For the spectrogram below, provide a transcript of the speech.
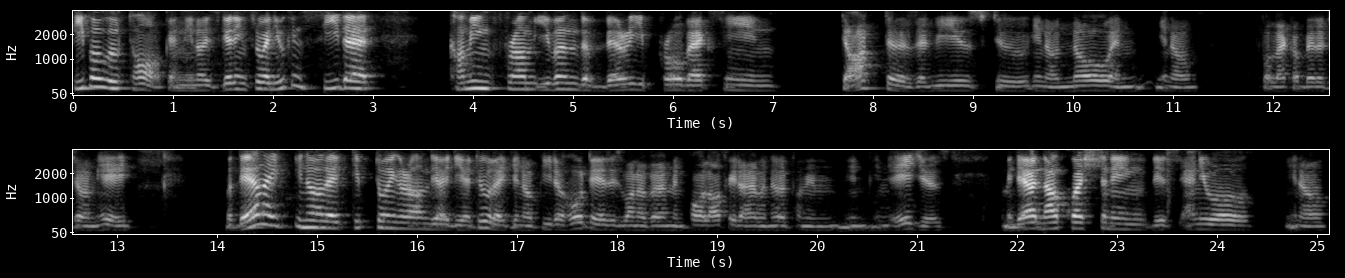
people will talk, and you know it's getting through, and you can see that coming from even the very pro-vaccine doctors that we used to, you know, know and, you know, for lack of a better term, hate. But they're like, you know, like tiptoeing around the idea too. Like, you know, Peter Hotez is one of them, and Paul Offit, I haven't heard from him in, in ages. I mean, they are now questioning this annual, you know,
